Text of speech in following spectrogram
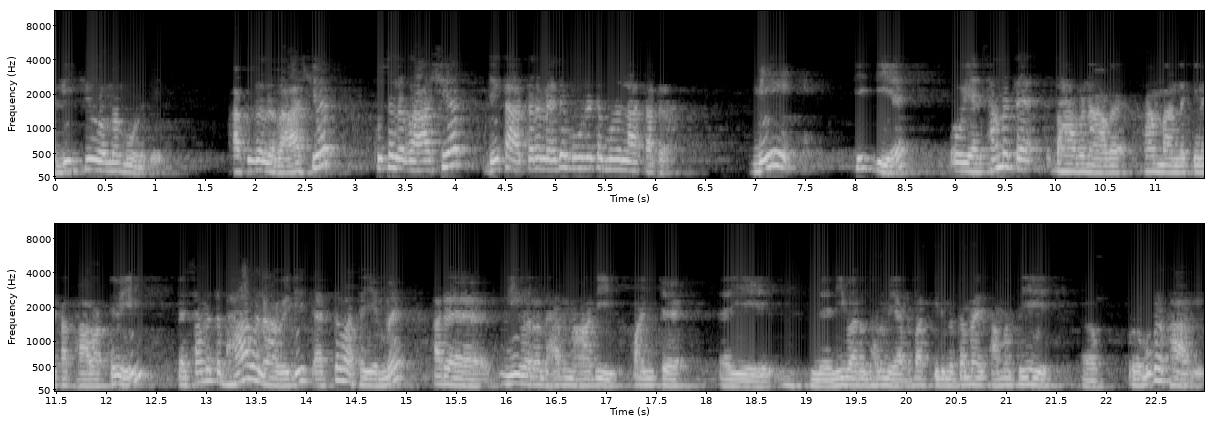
ඍජුවම මුණ දෙනවා. අකුසල රාශිය, කුසල රාශිය දෙක අතර මැද මූණට මූණලා සතර. මේ සිද්ධිය ඔය සමත භාවනාව සම්බන්ධ කියන කතාවක් නෙවෙයි සමත භාවනාවේදී ඇත්ත වශයෙන්ම අර නීවර ධර්ම ආදී පංච ඒ නීවර ධර්ම යටපත් කිරීම තමයි සමතේ ප්‍රමුඛ කාර්යය.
